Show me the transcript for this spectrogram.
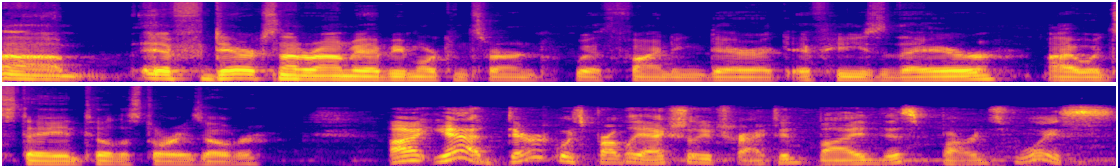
Um, if Derek's not around me, I'd be more concerned with finding Derek. If he's there, I would stay until the story's over. Uh, yeah, Derek was probably actually attracted by this bard's voice.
